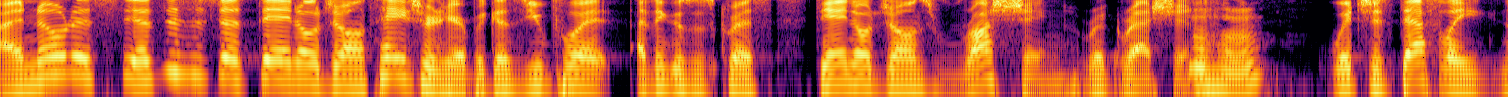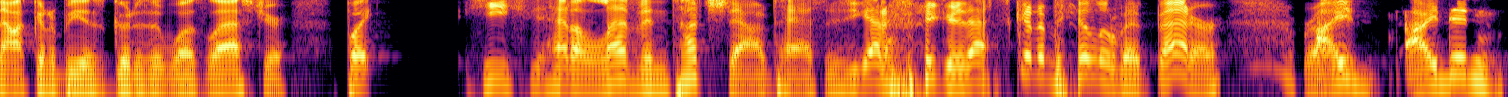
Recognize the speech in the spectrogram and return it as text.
I noticed, yes, this is just Daniel Jones hatred here because you put, I think this was Chris, Daniel Jones rushing regression, Mm-hmm. which is definitely not going to be as good as it was last year. But he had 11 touchdown passes. You got to figure that's going to be a little bit better, right? I I didn't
